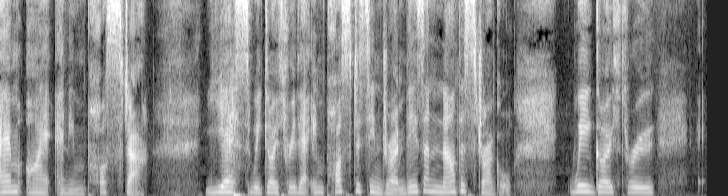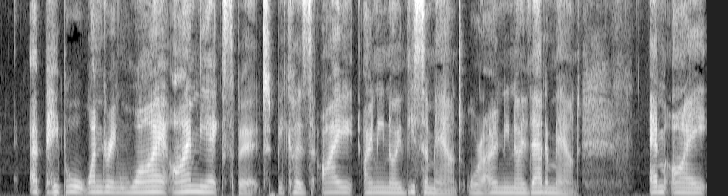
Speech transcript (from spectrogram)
Am I an imposter? Yes, we go through that imposter syndrome. There's another struggle. We go through uh, people wondering why I'm the expert because I only know this amount or I only know that amount. Am I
